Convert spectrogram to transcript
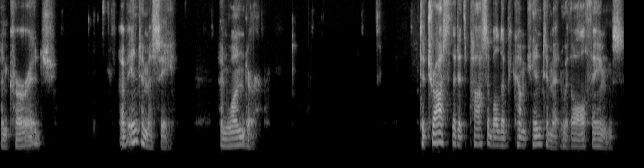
and courage, of intimacy and wonder. To trust that it's possible to become intimate with all things,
